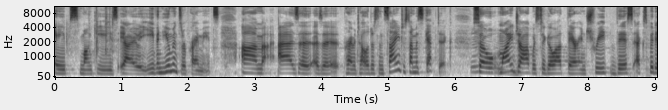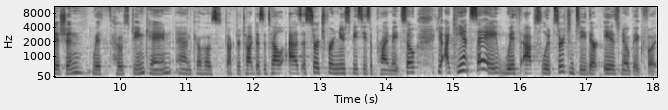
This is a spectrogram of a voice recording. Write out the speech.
apes, monkeys, uh, even humans are primates. Um, as, a, as a primatologist and scientist, I'm a skeptic. So Mm. my job was to go out there and treat this expedition with host Dean Cain and co-host Dr. Todd Disotell as a search for a new species of primate. So yeah, I can't say with absolute certainty there is no Bigfoot.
